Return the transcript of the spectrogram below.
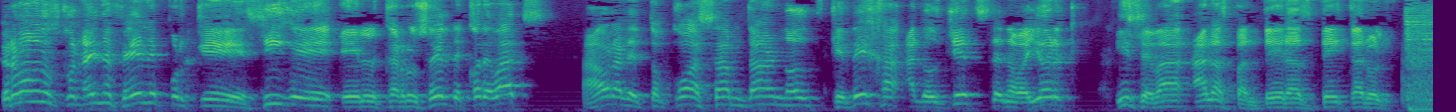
pero vámonos con la NFL porque sigue el carrusel de corebacks. Ahora le tocó a Sam Darnold que deja a los Jets de Nueva York y se va a las Panteras de Carolina.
